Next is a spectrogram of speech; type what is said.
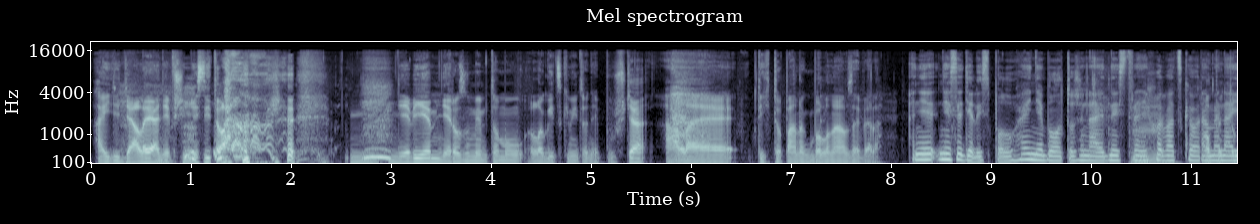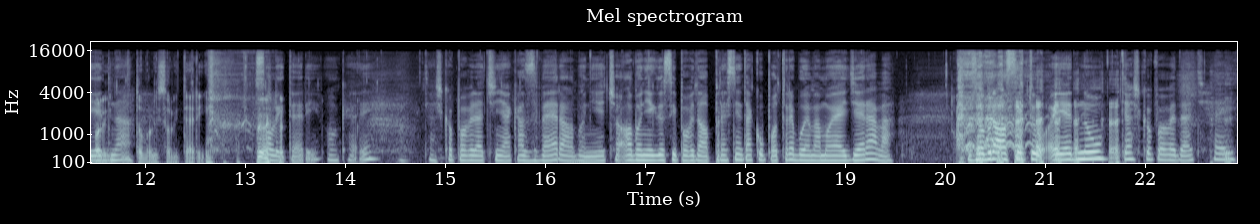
a ide ďalej a nevšimne si to. Neviem, nerozumiem tomu, logicky mi to nepúšťa, ale týchto pánok bolo naozaj veľa. A ne, nesedeli spolu, hej? Nebolo to, že na jednej strane mm, chorvátskeho ramena to jedna... Boli, to boli solitéri. solitéri, OK. Ťažko povedať, či nejaká zver alebo niečo. Alebo niekto si povedal, presne takú potrebujem a moja je derava. Zobral si tu jednu, ťažko povedať, hej.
